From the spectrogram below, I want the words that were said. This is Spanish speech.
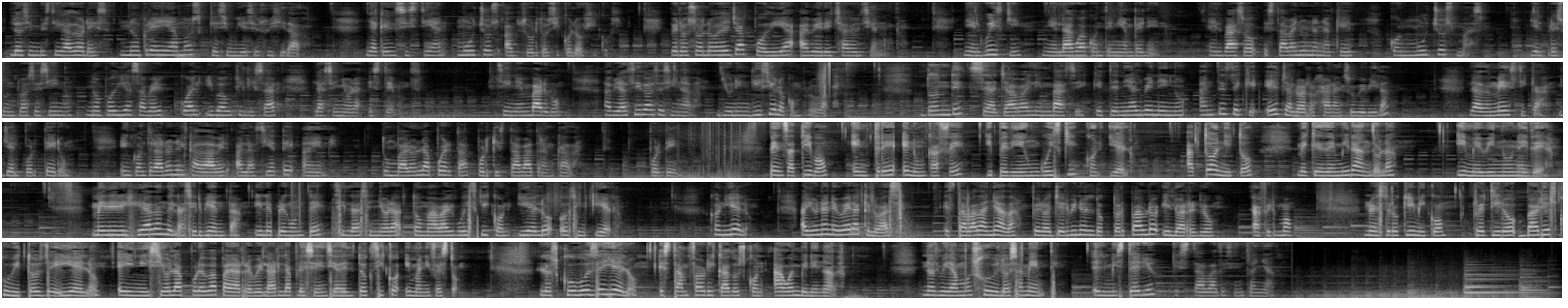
Los investigadores no creíamos que se hubiese suicidado ya que existían muchos absurdos psicológicos, pero solo ella podía haber echado el cianuro. Ni el whisky ni el agua contenían veneno. El vaso estaba en un anaquel con muchos más, y el presunto asesino no podía saber cuál iba a utilizar la señora Stevens. Sin embargo, había sido asesinada y un indicio lo comprobaba donde se hallaba el envase que tenía el veneno antes de que ella lo arrojara en su bebida? La doméstica y el portero encontraron el cadáver a las 7 a.m. Tumbaron la puerta porque estaba trancada por dentro. Pensativo, entré en un café y pedí un whisky con hielo. Atónito, me quedé mirándola y me vino una idea. Me dirigí a donde la sirvienta y le pregunté si la señora tomaba el whisky con hielo o sin hielo. Con hielo. Hay una nevera que lo hace. Estaba dañada, pero ayer vino el doctor Pablo y lo arregló, afirmó. Nuestro químico retiró varios cubitos de hielo e inició la prueba para revelar la presencia del tóxico y manifestó. Los cubos de hielo están fabricados con agua envenenada. Nos miramos jubilosamente. El misterio estaba desentrañado.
